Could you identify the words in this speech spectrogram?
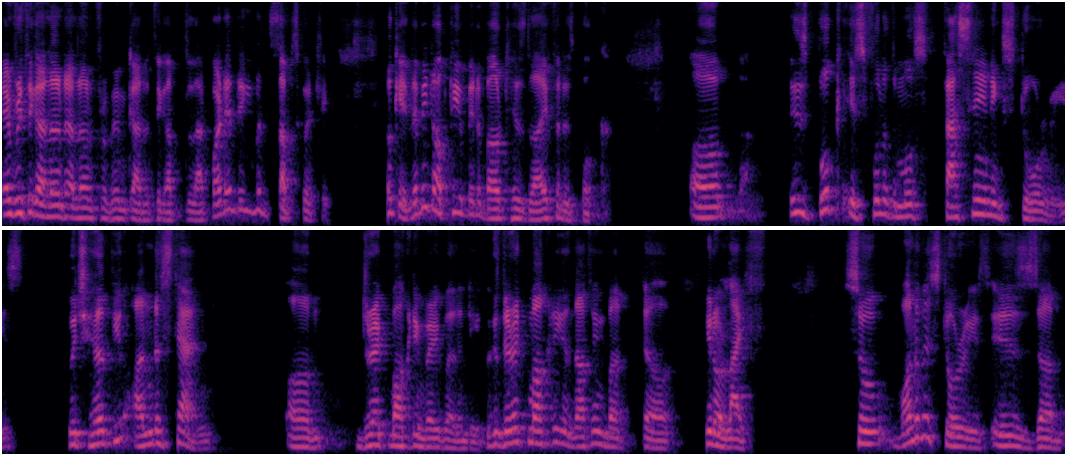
everything I learned, I learned from him kind of thing up to that point, and even subsequently. Okay, let me talk to you a bit about his life and his book. Uh, his book is full of the most fascinating stories which help you understand um, direct marketing very well indeed, because direct marketing is nothing but uh, you know life. So one of his stories is um,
